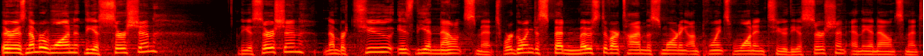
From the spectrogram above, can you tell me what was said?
There is number one, the assertion. The assertion. Number two is the announcement. We're going to spend most of our time this morning on points one and two the assertion and the announcement.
